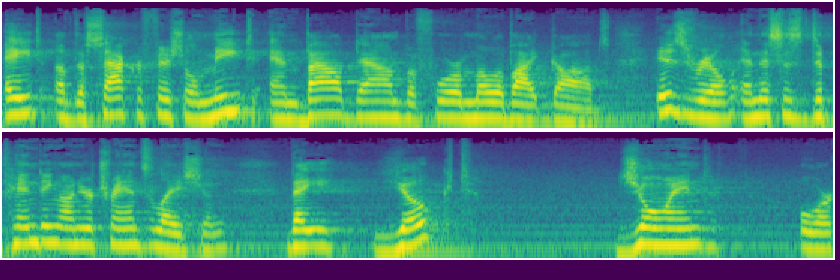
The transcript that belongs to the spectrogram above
ate of the sacrificial meat and bowed down before Moabite gods. Israel, and this is depending on your translation, they yoked, joined, or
